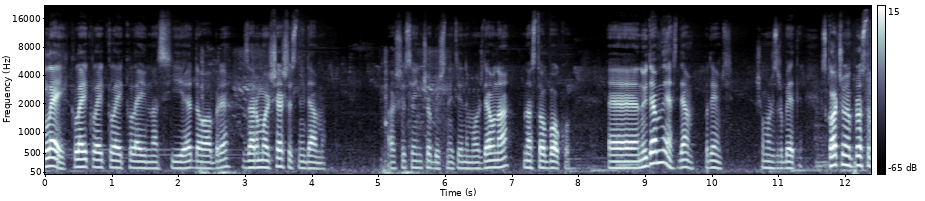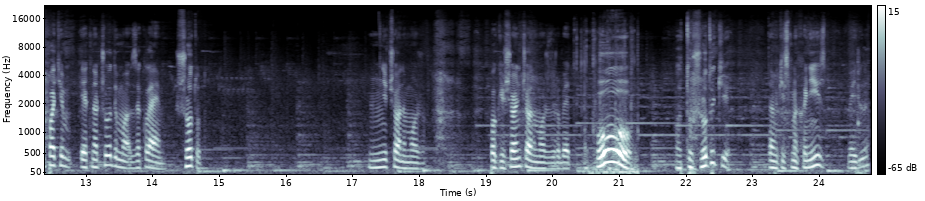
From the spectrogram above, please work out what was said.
клей, клей, клей, клей, клей у нас є, добре. Зараз може ще щось знайдемо. А щось я нічого більше знайти не можу. Де вона? Вона з того боку. Е, ну йдемо вниз, йдемо, подивимось, що може зробити. Скотчем ми просто потім, як начудимо, заклеїмо. Що тут? Нічого не можу. Поки що нічого не можу зробити. О! А то що таке? Там якийсь механізм, виділи?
